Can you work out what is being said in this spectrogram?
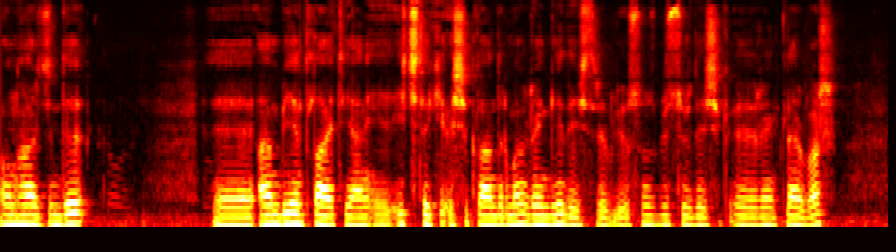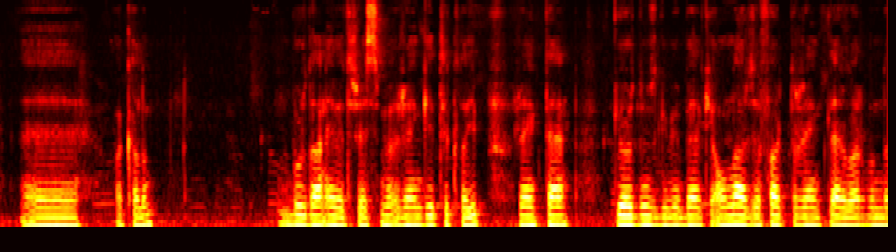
Onun haricinde e, ambient light yani içteki ışıklandırmanın rengini değiştirebiliyorsunuz. Bir sürü değişik e, renkler var. E, bakalım. Buradan evet resmi rengi tıklayıp renkten gördüğünüz gibi belki onlarca farklı renkler var. Bunda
